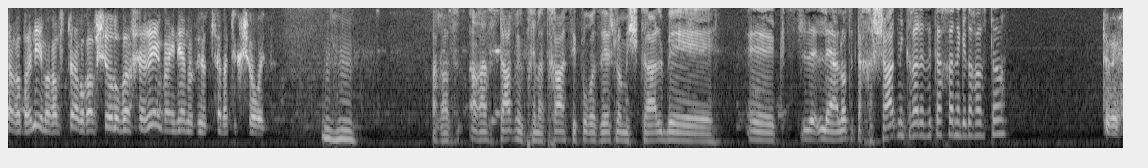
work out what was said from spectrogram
הרבנים, הרב סתיו, הרב שרלו ואחרים, והעניין הזה יוצא לתקשורת. הרב, הרב סתיו, מבחינתך הסיפור הזה יש לו משקל ב... אה, להעלות את החשד, נקרא לזה ככה, נגד הרב טאו? תראה,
